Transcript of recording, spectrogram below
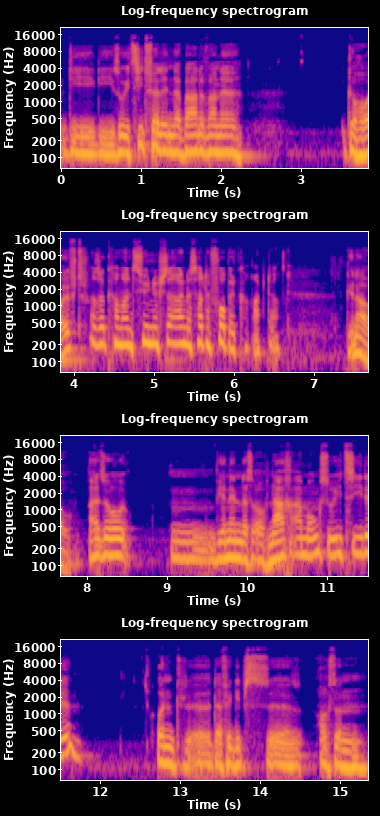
die, die Suizidfälle in der Badewanne gehäuft. Also kann man zynisch sagen, das hatte Vorbildcharakter. Genau. Also mh, wir nennen das auch Nachahmungssuizide. Und äh, dafür gibt's äh, auch so einen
